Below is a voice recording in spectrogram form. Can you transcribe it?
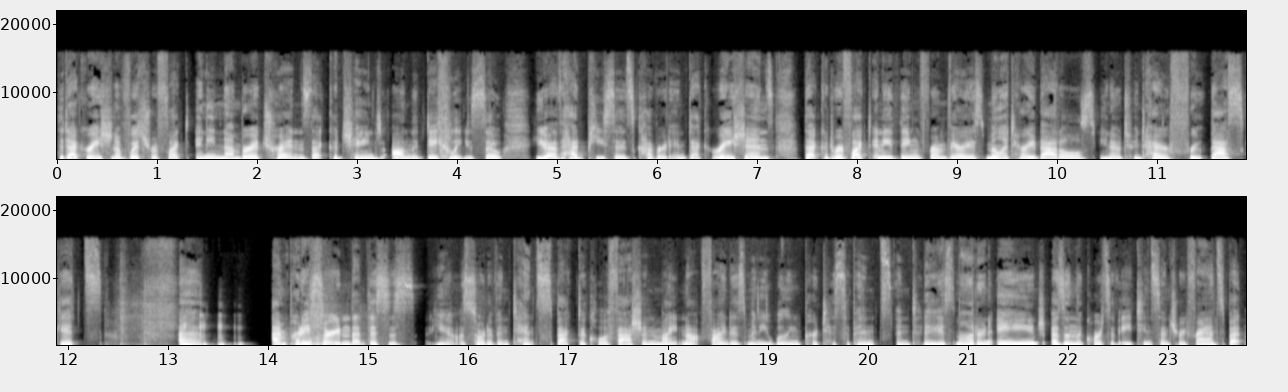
the decoration of which reflect any number of trends that could change on the dailies. So you have had pieces covered in decorations that could reflect anything from various military battles, you know, to entire fruit baskets. Uh, I'm pretty certain that this is, you know, a sort of intense spectacle of fashion might not find as many willing participants in today's modern age as in the course of 18th century France, but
